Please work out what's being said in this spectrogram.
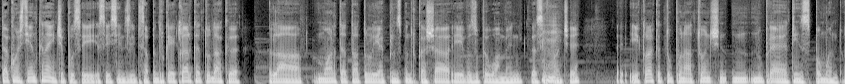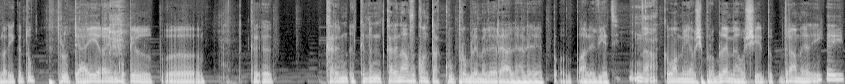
Dar conștient când ai început să-i, să-i simți lipsa? Pentru că e clar că tu dacă la moartea tatălui ai plâns pentru că așa i-ai văzut pe oameni că se mm-hmm. face, e clar că tu până atunci n- nu prea ai atins pământul. Adică tu pluteai, erai un copil uh, că, care, care, care n-a avut contact cu problemele reale ale, ale vieții. Da. Că oamenii au și probleme, au și drame. Adică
